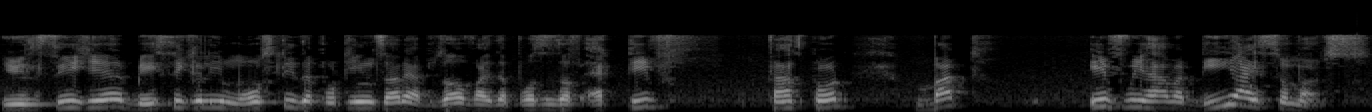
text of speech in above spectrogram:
you will see here basically mostly the proteins are absorbed by the process of active transport. But if we have a D isomers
